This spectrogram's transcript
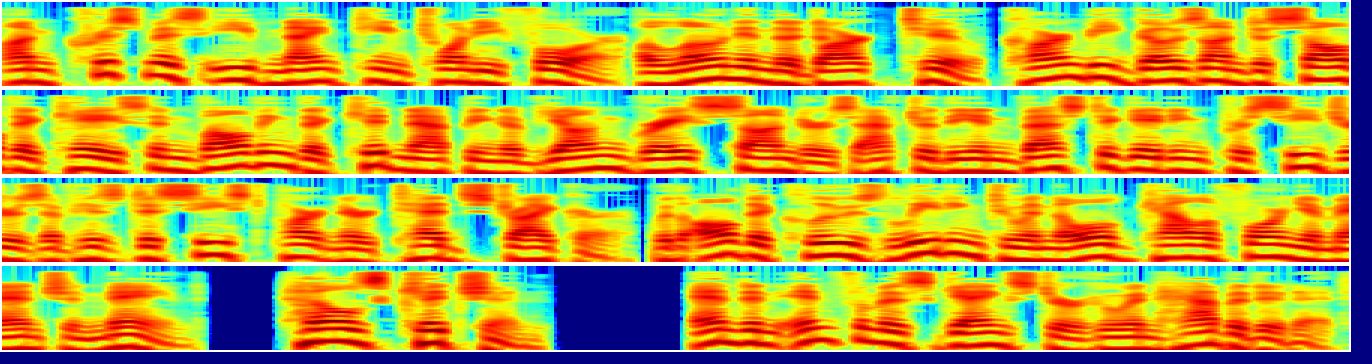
On Christmas Eve 1924 Alone in the Dark 2 Carnby goes on to solve a case involving the kidnapping of young Grace Saunders after the investigating procedures of his deceased partner Ted Stryker, with all the clues leading to an old California mansion named, "'Hell's Kitchen' and an infamous gangster who inhabited it.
